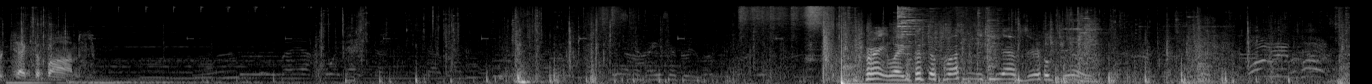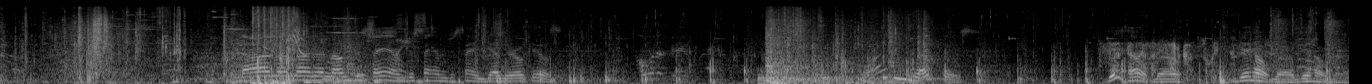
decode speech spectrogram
Protect the bombs. Right, like what the fuck? You have zero kills. No, no, no, no, no. I'm just saying. I'm just saying. I'm just saying. You got zero kills. Why do you like this? Get help, bro. Get help, bro. Get help, bro.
